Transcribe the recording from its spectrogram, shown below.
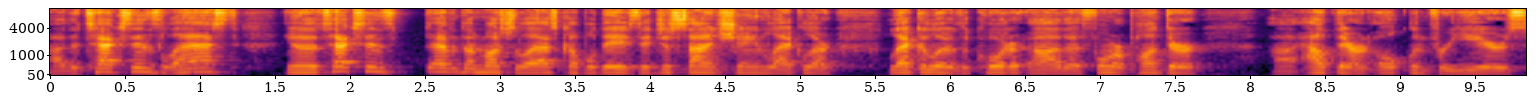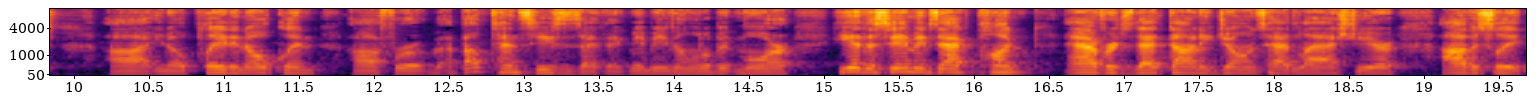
Uh, the Texans last, you know, the Texans haven't done much the last couple days. They just signed Shane Lechler, Lechler, the quarter, uh, the former punter, uh, out there in Oakland for years. Uh, you know, played in Oakland uh, for about 10 seasons, I think, maybe even a little bit more. He had the same exact punt average that Donnie Jones had last year. Obviously,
